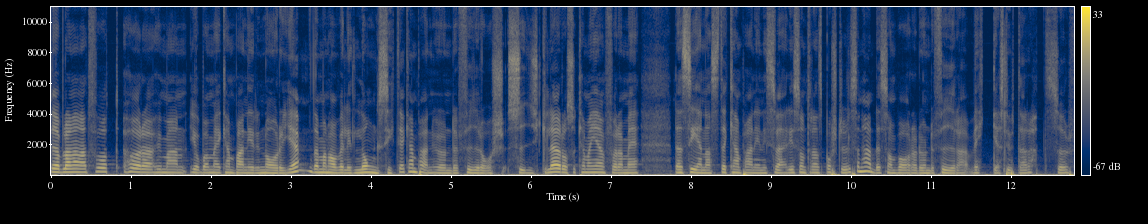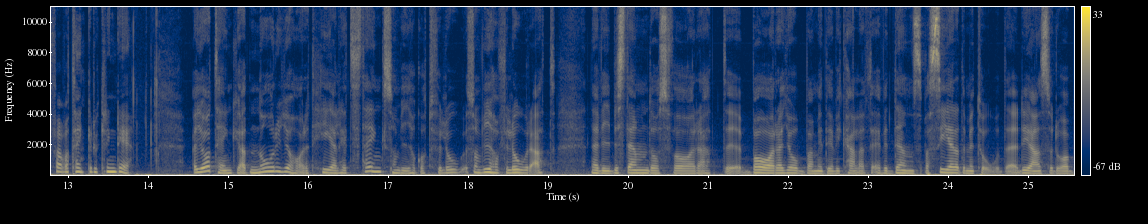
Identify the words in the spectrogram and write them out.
Vi har bland annat fått höra hur man jobbar med kampanjer i Norge där man har väldigt långsiktiga kampanjer under fyra års cykler och så kan man jämföra med den senaste kampanjen i Sverige som Transportstyrelsen hade som varade under fyra veckor, Sluta rattsurfa. Vad tänker du kring det? Jag tänker att Norge har ett helhetstänk som vi har, gått förlor som vi har förlorat när vi bestämde oss för att eh, bara jobba med det vi kallar för evidensbaserade metoder. Det är alltså då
